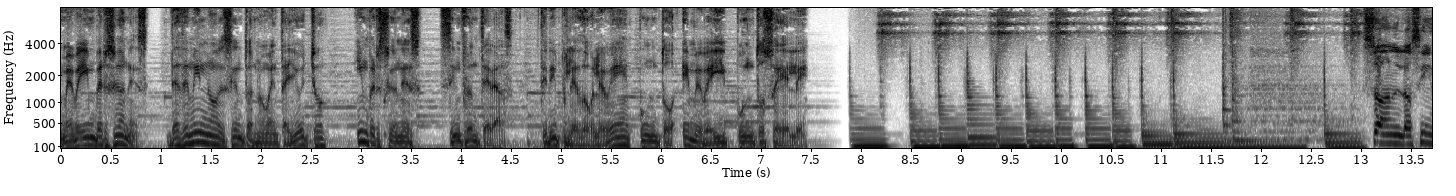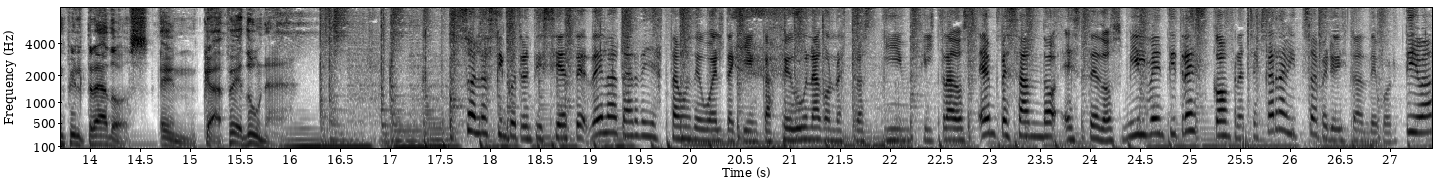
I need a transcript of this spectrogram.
MB Inversiones, desde 1998, Inversiones sin fronteras. www.mbi.cl Son los infiltrados en Café Duna. Son las 5.37 de la tarde y estamos de vuelta aquí en Café Duna con nuestros infiltrados, empezando este 2023 con Francesca Ravizza, periodista deportiva,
